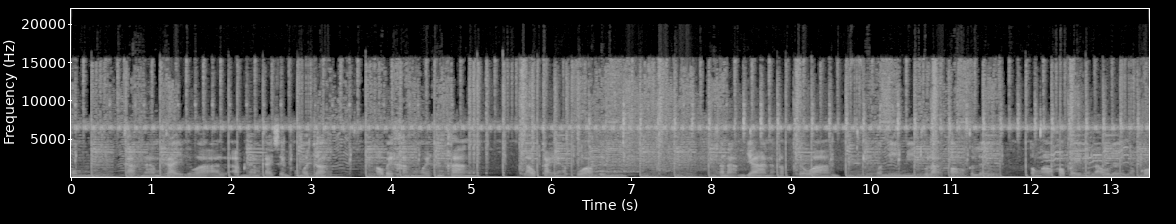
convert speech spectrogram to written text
ผมกากน้ำไก่หรือว่าอาบน้ำไก่เสร็จผมก็จะเอาไปขังไว้ข้างๆเล้าไก่นะครับเพราะว่าเป็นสนามหญ้านะครับ แต่ว่าวันนี้มีธุระต่อก็เลยต้องเอาเข้าไปในเล้าเลย แล้วก็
